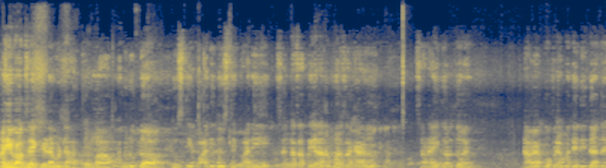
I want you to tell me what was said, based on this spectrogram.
आई वाघजाई क्रीडा मंडळ हातकंबा विरुद्ध दोस्ती पाली दोस्ती पाली. संघाचा तेरा नंबरचा खेळाडू चढाई करतोय. डाव्या कोपऱ्यामध्ये निधन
